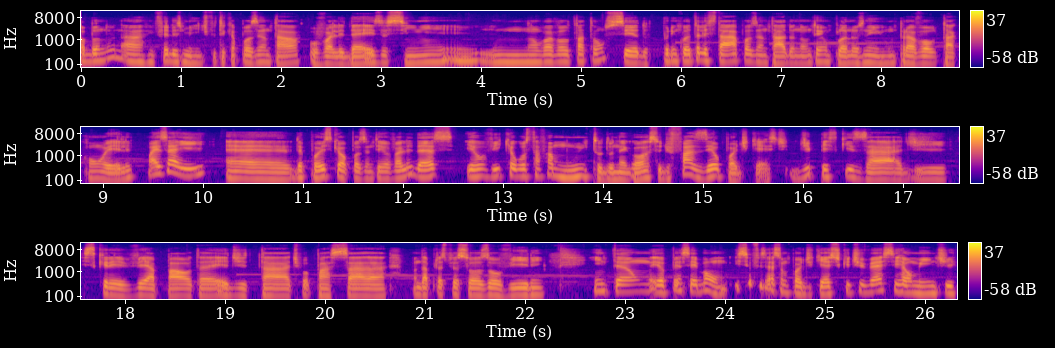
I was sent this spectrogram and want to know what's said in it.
abandonar, infelizmente. Vou ter que aposentar o Vale 10 assim e não vai voltar tão cedo. Por enquanto ele está aposentado, não tenho planos nenhum para voltar com ele. Mas aí, é, depois que eu aposentei o Vale 10, eu vi que eu gostava muito do negócio de fazer o podcast, de pesquisar, de escrever a pauta, editar, tipo, passar, mandar para as pessoas ouvirem. Então eu pensei, bom, e se eu fizesse um podcast que tivesse realmente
